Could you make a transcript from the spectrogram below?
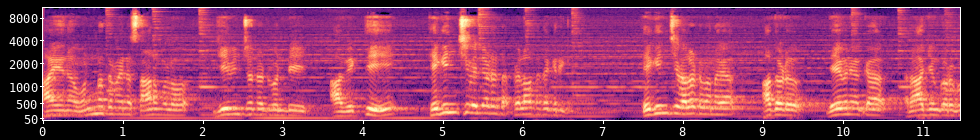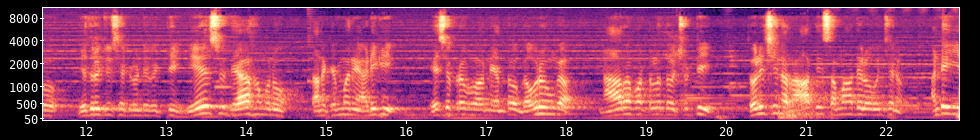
ఆయన ఉన్నతమైన స్థానంలో జీవించున్నటువంటి ఆ వ్యక్తి తెగించి వెళ్ళాడట పిలాత దగ్గరికి. తెగించి వెళ్ళటం అనగా అతడు దేవుని యొక్క రాజ్యం కొరకు ఎదురు చూసేటువంటి వ్యక్తి యేసు దేహమును తనకిమ్మని అడిగి యేసుప్రభు వారిని ఎంతో గౌరవంగా నారబట్టలతో చుట్టి తొలిచిన రాతి సమాధిలో ఉంచను. అంటే ఈ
